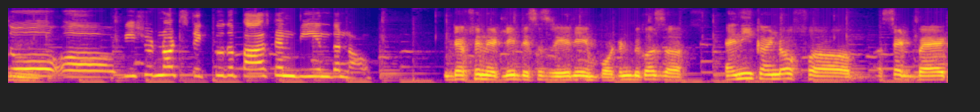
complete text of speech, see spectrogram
so Hmm. uh, we should not stick to the past and be in the now definitely this is really important because uh, any kind of uh, setback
